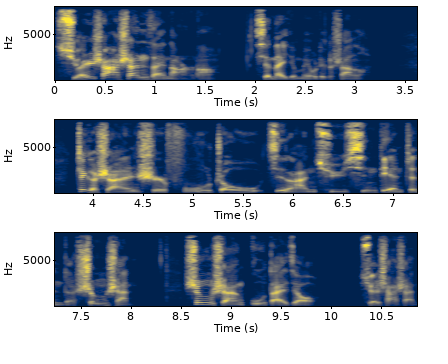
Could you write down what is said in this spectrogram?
玄沙山在哪儿呢？现在已经没有这个山了。这个山是福州晋安区新店镇的生山，生山古代叫玄沙山。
